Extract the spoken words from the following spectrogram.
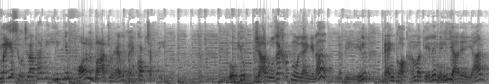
मैं ये सोच रहा था कि ईद के फ़ौरन बाद जो है वो बैंकॉक चलते हैं। वो क्यों? यार रोज़े खत्म हो जाएँगे ना। नबील बैंकॉक हम अकेले नहीं जा रहे यार।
